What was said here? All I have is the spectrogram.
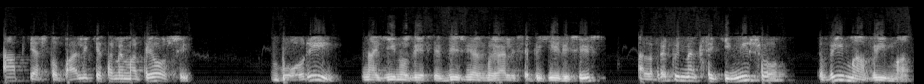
άπιαστο πάλι και θα με ματαιώσει. Μπορεί να γίνω διευθυντής μιας μεγάλης επιχείρησης, αλλά πρέπει να ξεκινήσω βήμα-βήμα.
